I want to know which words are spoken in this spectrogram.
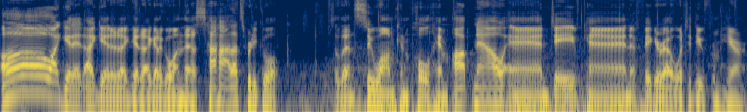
Oh, I get it. I get it. I get it. I gotta go on this. Haha, that's pretty cool. So then Suam can pull him up now, and Dave can figure out what to do from here.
